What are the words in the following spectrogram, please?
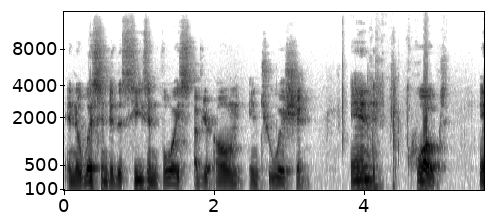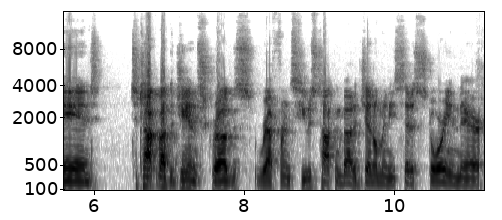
and to listen to the seasoned voice of your own intuition? End quote. And to talk about the Jan Scruggs reference, he was talking about a gentleman. He said a story in there.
